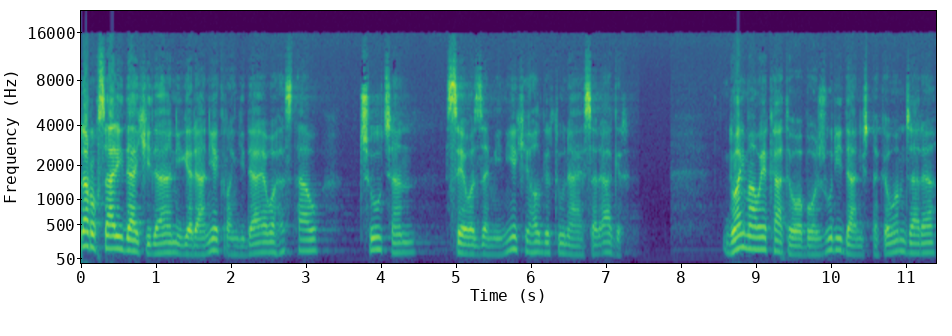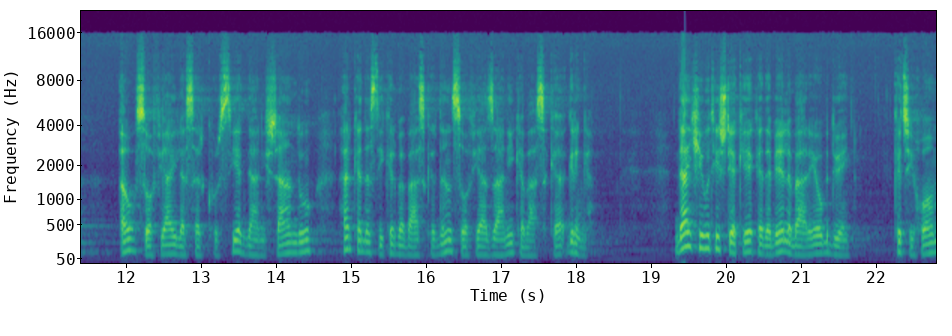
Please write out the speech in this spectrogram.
لە ڕوخساری دایکیدا نیگەرانییەک ڕەنگی دایەوە، هەستا و چوو چەند سێوە زەمینییەکی هەڵگرت و نایە سەر ئاگر. دوای ماوەیەک هاتەوە بۆ ژووری دانیشتنەکە و ئەمجارە ئەو سۆفیای لەسەر کورسییەک دانیشاند و هەر کە دەستی کرد بە باسکردن، سۆفیا زانی کە باسەکە گرنگە. دایکی وتی شتێک هەیە کە دەبێ لەبارەیەوە بدوێین. کچی خۆم،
